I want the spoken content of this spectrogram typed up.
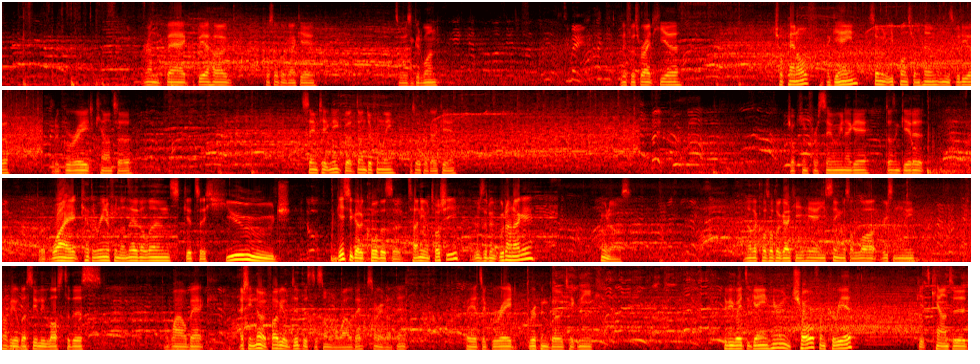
around the back, bear hug, Kosoto Gake. It's always a good one. Left fist right here. Chopanov again. So many ippons from him in this video. What a great counter. Same technique but done differently. Kosoto Gake. Drops him for a Seoinage. Doesn't get it. But White, Katharina from the Netherlands, gets a huge... I guess you gotta call this a Tani Otoshi? Or is it an Uranage? Who knows? Another Kosoto Gake here. You're seeing this a lot recently. Fabio Basile lost to this a while back. Actually, no, Fabio did this to someone a while back. Sorry about that. But it's a great grip and go technique. Heavyweights again here in Cho from Korea. Gets countered.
